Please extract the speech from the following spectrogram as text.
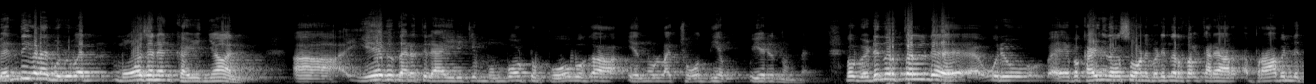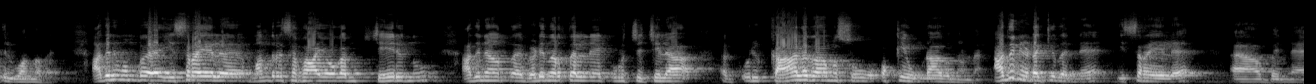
ബന്ദികളെ മുഴുവൻ മോചനം കഴിഞ്ഞാൽ ഏത് തരത്തിലായിരിക്കും മുമ്പോട്ട് പോവുക എന്നുള്ള ചോദ്യം ഉയരുന്നുണ്ട്. ഇപ്പോൾ വെടിനിർത്തലിന്റെ ഒരു ഇപ്പോൾ കഴിഞ്ഞ ദിവസമാണ് വെടിനിർത്തൽ കരാർ പ്രാബല്യത്തിൽ വന്നത്. അതിനു മുമ്പ് ഇസ്രായേൽ മന്ത്രിസഭായോഗം ചേരുന്നു. അതിനകത്ത് വെടിനിർത്തലിനെ കുറിച്ച് ചില ഒരു കാലതാമസവും ഒക്കെ ഉണ്ടാകുന്നുണ്ട്. അതിനിടയ്ക്ക് തന്നെ ഇസ്രായേൽ ആ, പിന്നെ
